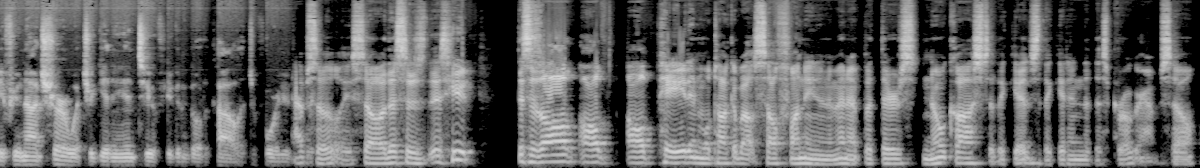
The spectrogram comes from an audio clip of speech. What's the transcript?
if you're not sure what you're getting into if you're going to go to college or four years. Absolutely. So this is this huge. This is all all all paid, and we'll talk about self funding in a minute. But there's no cost to the kids that get into this program. So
